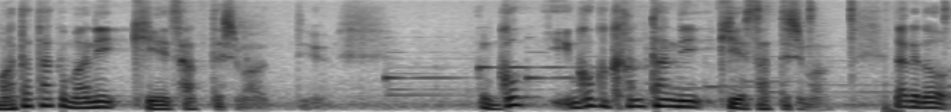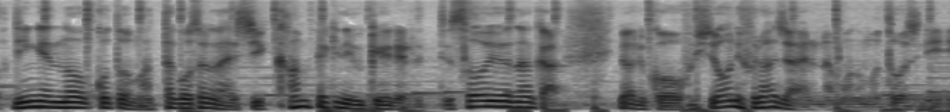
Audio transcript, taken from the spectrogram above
瞬く間に消え去ってしまうっていう。ごごく簡単に消え去ってしまう。だけど人間のことを全く恐れないし完璧に受け入れるっていうそういうなんかいわゆるこう非常にフラジャイルなものも同時に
